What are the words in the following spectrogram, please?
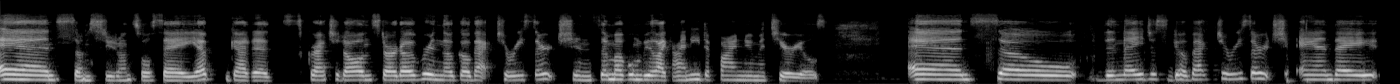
And some students will say, yep, got to scratch it all and start over. And they'll go back to research. And some of them will be like, I need to find new materials. And so then they just go back to research and they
